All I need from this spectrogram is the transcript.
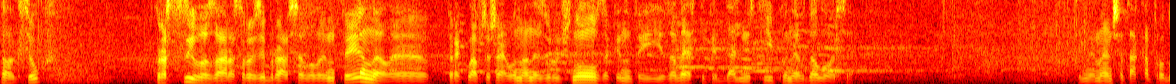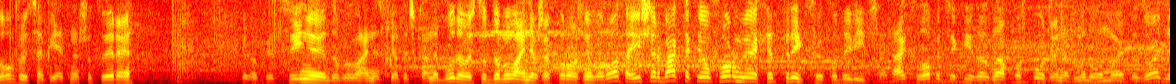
Олексюк. Красиво зараз розібрався Валентин, але переклавши шайбу на незручну, закинути її завести під дальню стійку не вдалося. Тим не менше, атака продовжується 5 на 4. Кидок від добивання з п'ятачка не буде. Ось тут добивання вже в порожні ворота. І Щербак таки оформлює хет-трик. Ви подивіться. Так? Хлопець, який зазнав пошкодження в минулому епізоді,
